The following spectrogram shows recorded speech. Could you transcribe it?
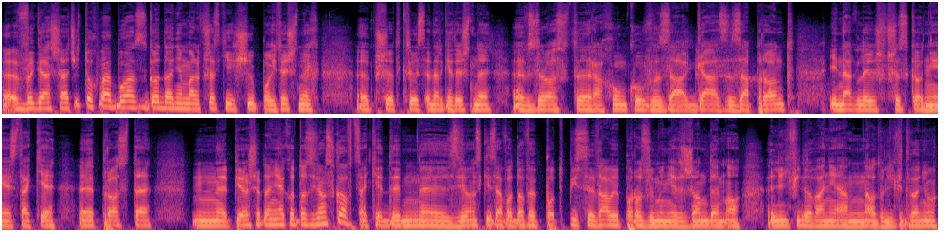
e, wygaszać i to chyba była zgoda niemal wszystkich sił politycznych. E, przyszedł kryzys energetyczny, e, wzrost rachunków za gaz, za prąd i nagle już wszystko nie jest takie proste. Pierwsze pytanie jako do związkowca, kiedy związki zawodowe podpisywały porozumienie z rządem o likwidowaniu, o likwidowaniu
